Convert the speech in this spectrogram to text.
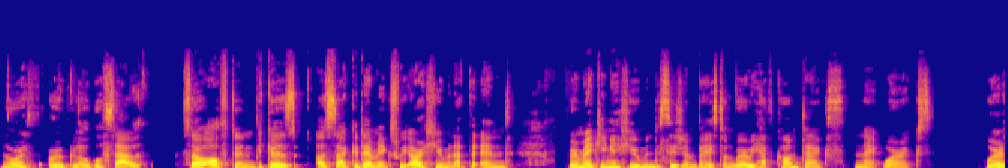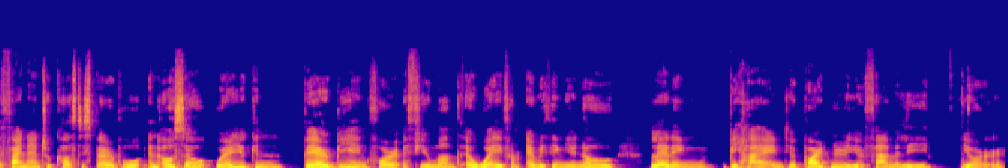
north or global south. So often, because us academics, we are human at the end, we're making a human decision based on where we have contacts, networks, where the financial cost is bearable, and also where you can bear being for a few months away from everything you know, letting behind your partner, your family, your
